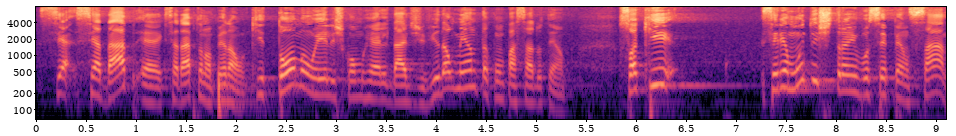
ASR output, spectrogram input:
se, se, adaptam, é, que se adaptam, não, perdão, que tomam eles como realidade de vida aumenta com o passar do tempo. Só que seria muito estranho você pensar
